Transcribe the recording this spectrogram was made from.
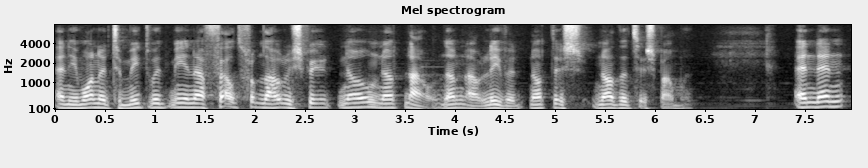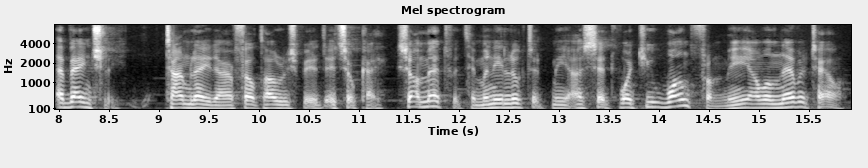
and he wanted to meet with me. And I felt from the Holy Spirit, no, not now, not now, leave it, not this, not at this moment. And then eventually, time later, I felt the Holy Spirit, it's okay. So I met with him and he looked at me. I said, What you want from me, I will never tell.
